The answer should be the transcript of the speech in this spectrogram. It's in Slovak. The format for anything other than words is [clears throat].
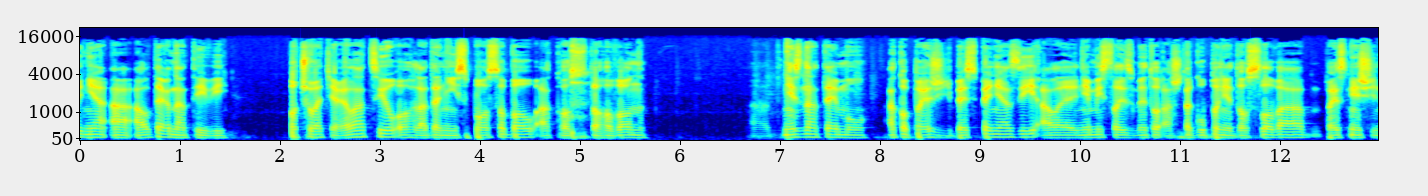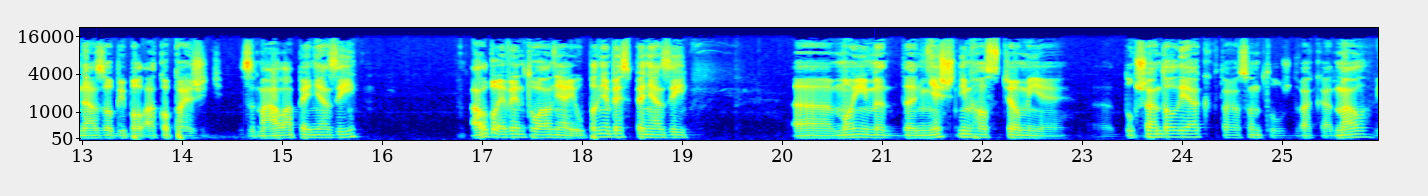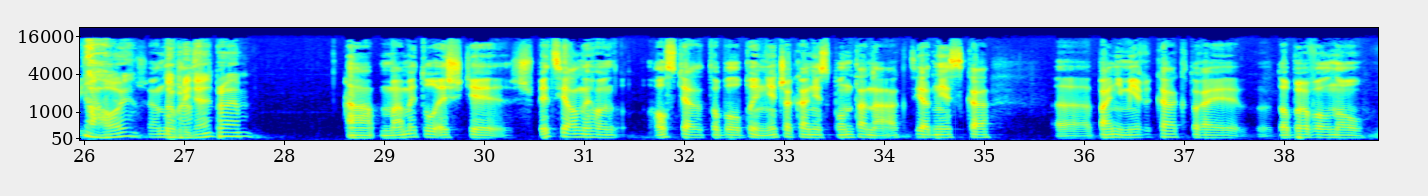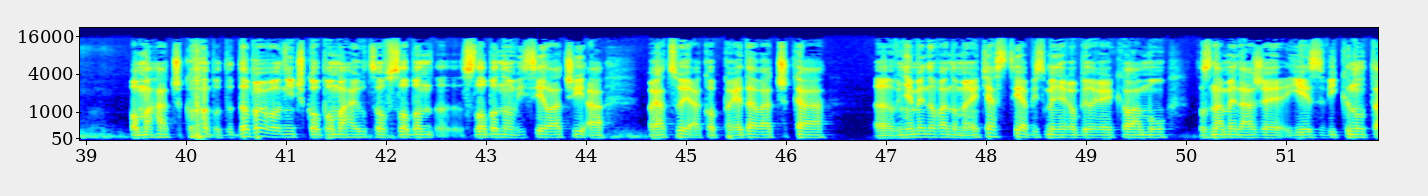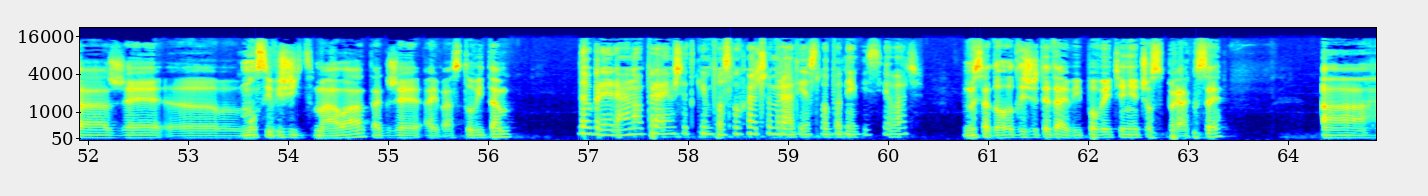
riešenia a alternatívy. Počúvate reláciu o hľadaní spôsobov, ako z toho von. Dnes na tému, ako prežiť bez peňazí, ale nemysleli sme to až tak úplne doslova. Presnejší názov by bol, ako prežiť z mála peňazí, alebo eventuálne aj úplne bez peňazí. Mojím dnešným hostom je Dušan Doliak, ktorého som tu už dvakrát mal. Vítam, Ahoj, Dušan, dobrý deň, prajem. A máme tu ešte špeciálneho hostia, to bolo úplne nečakane, spontánna akcia dneska. Uh, pani Mirka, ktorá je dobrovoľnou pomáhačkou, [laughs] alebo dobrovoľničkou pomáhajúcou v, slobod, v slobodnom vysielači a pracuje ako predavačka uh, v nemenovanom reťazci, aby sme nerobili reklamu. To znamená, že je zvyknutá, že uh, musí vyžiť z mála, takže aj vás tu vítam. Dobré ráno, prajem všetkým poslucháčom Rádia Slobodný vysielač sme sa dohodli, že teda aj vy poviete niečo z praxe a e,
